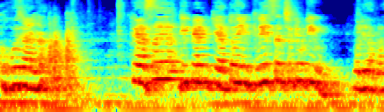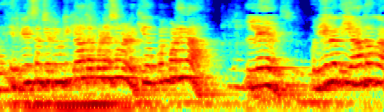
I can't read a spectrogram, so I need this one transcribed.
तो हो जाएगा। कैसे डिपेंड किया तो इंक्रीज सेंसिटिविटी बोलिए आप लोग इंक्रीज सेंसिटिविटी क्या होता है पढ़े सुन रहे कौन पढ़ेगा? लेंथ बोलिएगा तो याद होगा।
